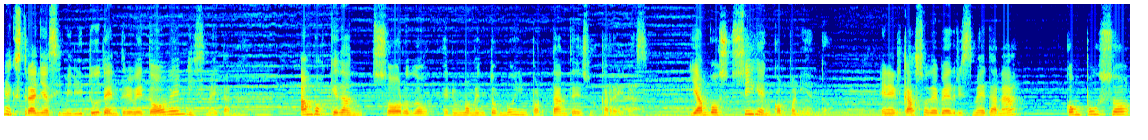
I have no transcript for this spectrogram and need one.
Una extraña similitud entre Beethoven y Smetana. Ambos quedan sordos en un momento muy importante de sus carreras y ambos siguen componiendo. En el caso de Bedřich Smetana, compuso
